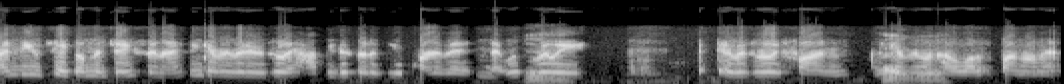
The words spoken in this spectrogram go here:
a new take on the Jason. I think everybody was really happy to sort of be a part of it, and it was Yeah. really it was really fun. I I everyone agree. had a lot of fun on it.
